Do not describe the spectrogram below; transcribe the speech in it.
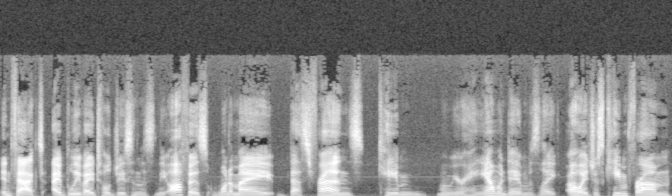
In fact, I believe I told Jason this in the office. One of my best friends came when we were hanging out one day and was like, "Oh, I just came from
